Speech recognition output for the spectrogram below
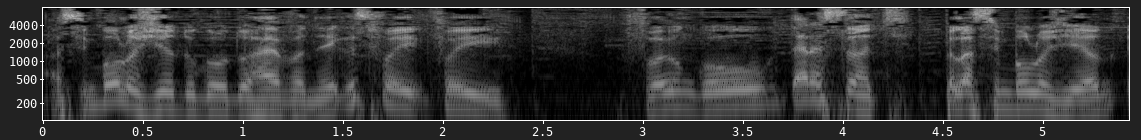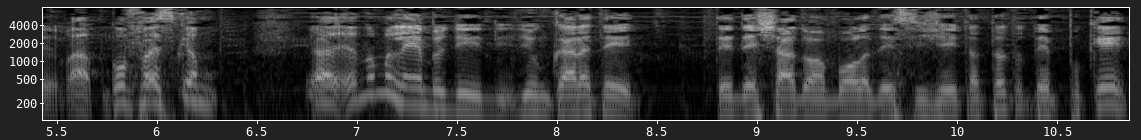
A simbologia do gol do Raiva Negras foi, foi, foi um gol interessante, pela simbologia. Eu, eu- eu confesso que eu, eu não me lembro de, de, de um cara ter, ter deixado uma bola desse jeito há tanto tempo, porque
